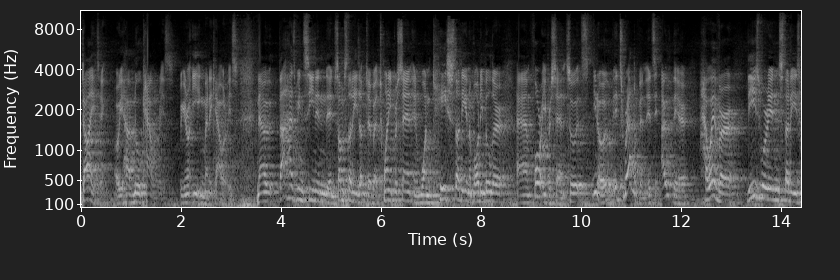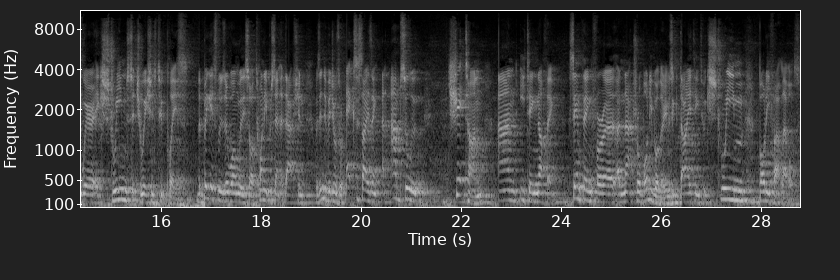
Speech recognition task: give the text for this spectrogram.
dieting or you have no calories but you're not eating many calories. Now, that has been seen in, in some studies up to about 20%, in one case study in a bodybuilder, um, 40%. So it's, you know, it's relevant, it's out there. However, these were in studies where extreme situations took place. The biggest loser one where they saw 20% adaptation was individuals who were exercising an absolute shit ton and eating nothing. Same thing for a, a natural bodybuilder. He was dieting to extreme body fat levels.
